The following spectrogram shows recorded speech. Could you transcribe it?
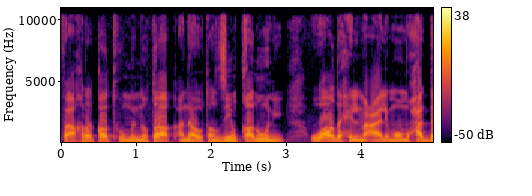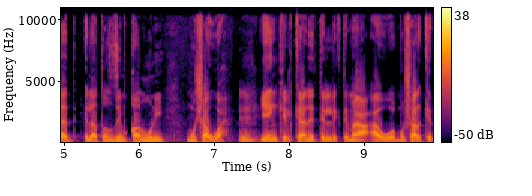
فاخرجته من نطاق أنه تنظيم قانوني واضح المعالم ومحدد إلى تنظيم قانوني مشوه. يمكن كانت الاجتماع أو مشاركة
